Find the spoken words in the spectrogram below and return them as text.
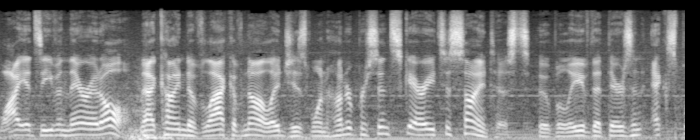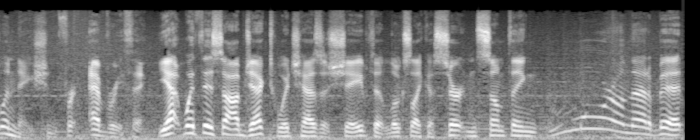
why it's even there at all. That kind of lack of knowledge is 100% scary to scientists who believe that there's an explanation for everything. Yet with this object, which has a shape that looks like a certain something more on that a bit,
